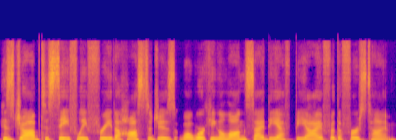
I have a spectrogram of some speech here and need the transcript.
His job to safely free the hostages while working alongside the FBI for the first time.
